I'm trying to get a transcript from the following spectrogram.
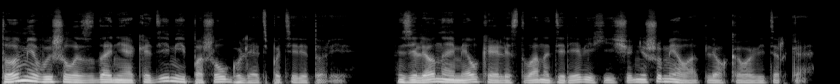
Томми вышел из здания Академии и пошел гулять по территории. Зеленая мелкая листва на деревьях еще не шумела от легкого ветерка.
